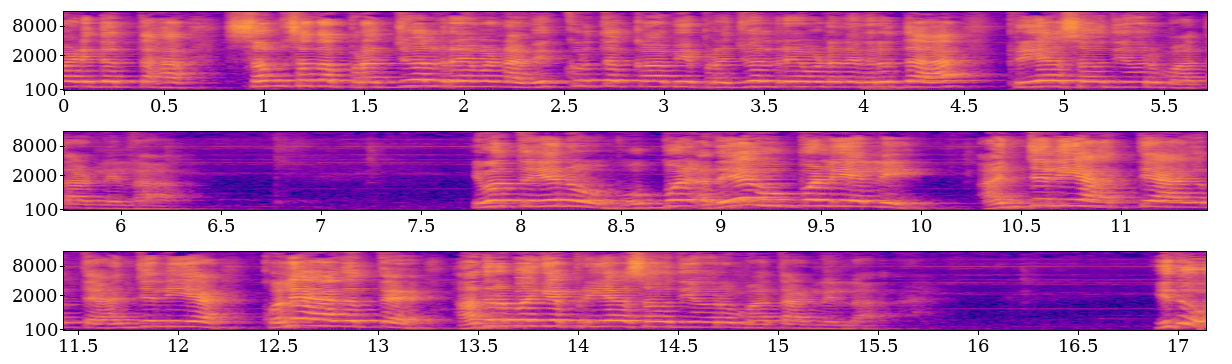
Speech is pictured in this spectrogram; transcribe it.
ಮಾಡಿದಂತಹ ಸಂಸದ ಪ್ರಜ್ವಲ್ ರೇವಣ್ಣ ವಿಕೃತಕಾಮಿ ಪ್ರಜ್ವಲ್ ರೇವಣ್ಣನ ವಿರುದ್ಧ ಪ್ರಿಯಾ ಸೌದಿ ಅವರು ಮಾತಾಡಲಿಲ್ಲ. ಇವತ್ತು ಏನು ಹುಬ್ಬಳ್ಳಿ ಅದೇ ಹುಬ್ಬಳ್ಳಿಯಲ್ಲಿ ಅಂಜಲಿಯ ಹತ್ಯೆ ಆಗುತ್ತೆ, ಅಂಜಲಿಯ ಕೊಲೆ ಆಗುತ್ತೆ, ಅದರ ಬಗ್ಗೆ ಪ್ರಿಯಾ ಸೌದಿ ಅವರು ಮಾತಾಡಲಿಲ್ಲ. ಇದು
